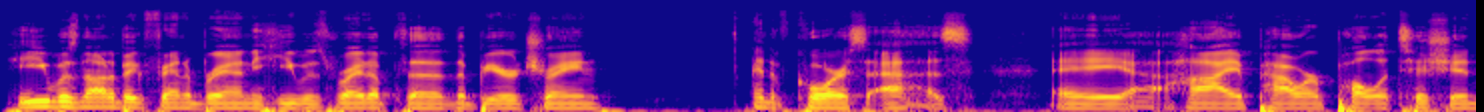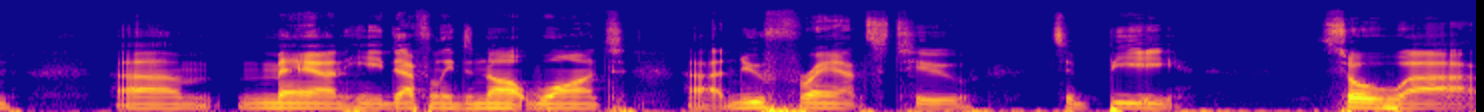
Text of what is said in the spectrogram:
he was not a big fan of brandy. He was right up the, the beer train. And of course, as a uh, high power politician, um, man, he definitely did not want uh, New France to to be so uh,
